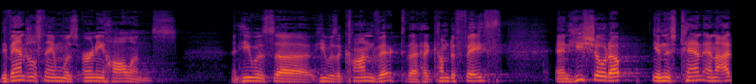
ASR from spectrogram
The evangelist's name was Ernie Hollins, and he was, uh, he was a convict that had come to faith, and he showed up in this tent, and I,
